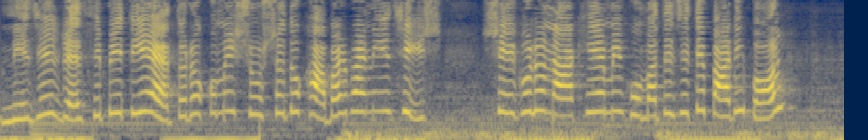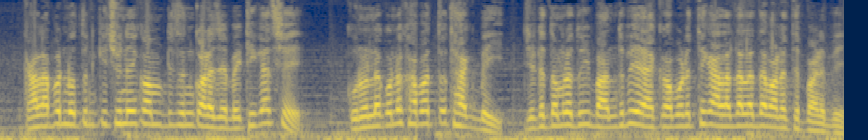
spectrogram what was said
নিজের রেসিপি দিয়ে এত রকমের সুস্বাদু খাবার বানিয়েছিস, সেগুলো না খেয়ে আমি ঘুমাতে যেতে পারি বল? কাল আবার নতুন কিছু নিয়ে কম্পিটিশন করা যাবে, ঠিক আছে? কোনো না কোনো খাবার তো থাকবেই, যেটা তোমরা দুই বান্ধবী একে অপরের থেকে আলাদা আলাদা বানাতে পারবে।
